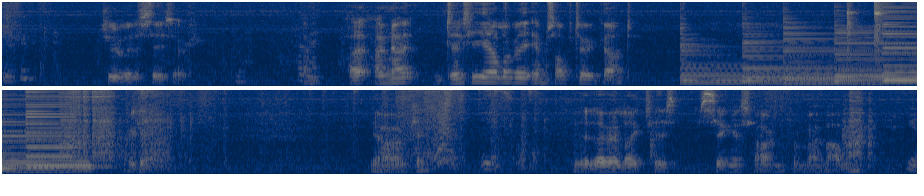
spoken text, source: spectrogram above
Caesar? Julius Caesar. Okay. I'm, I, I'm not. Did he elevate himself to a god? Like to sing a song for my mom. Yeah.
